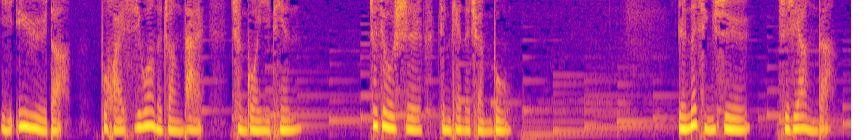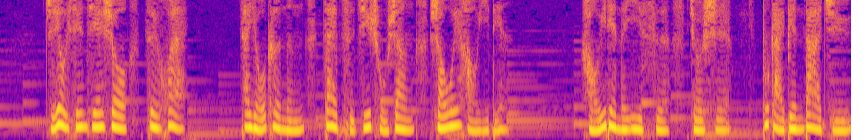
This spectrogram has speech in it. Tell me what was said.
以抑郁的、不怀希望的状态撑过一天。这就是今天的全部。人的情绪是这样的，只有先接受最坏，才有可能在此基础上稍微好一点。好一点的意思就是不改变大局，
